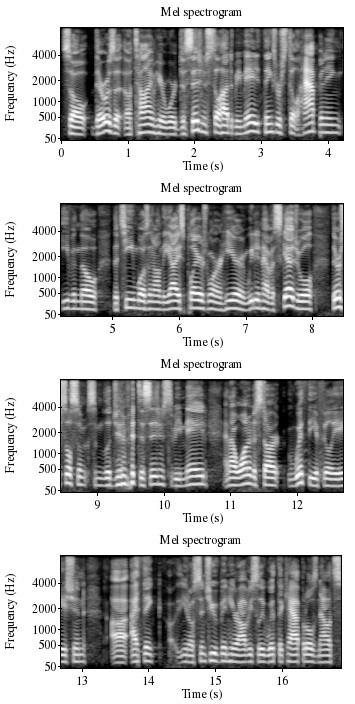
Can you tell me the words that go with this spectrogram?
So there was a, a, time here where decisions still had to be made. Things were still happening, even though the team wasn't on the ice, players weren't here, and we didn't have a schedule. There were still some, some legitimate decisions to be made. And I wanted to start with the affiliation. Uh, I think you know since you've been here, obviously with the Capitals, now it's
